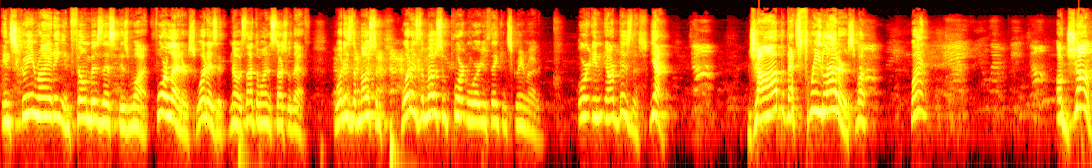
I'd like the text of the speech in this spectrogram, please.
in screenwriting and film business is what? Four letters. What is it? No, it's not the one that starts with F. What is the most what is the most important word you think in screenwriting? Or in our business? Yeah. Job. Job, that's three letters. What? What? Oh, jump.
